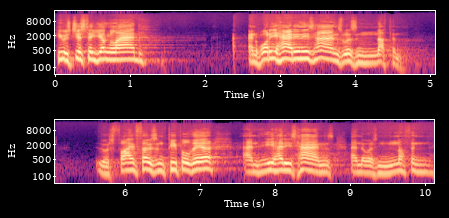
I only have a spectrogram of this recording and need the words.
He was just a young lad, and what he had in his hands was nothing. There was 5,000 people there, and he had his hands, and there was nothing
